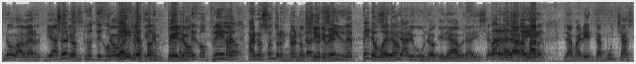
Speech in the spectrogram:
no va a haber viajes. Yo no- no tengo pelo, no tienen pelo. no tengo pelo. A nosotros no nos No nos sirve. sirve, pero bueno. servirá alguno que le abra. Dice, Para de armar la maleta, muchas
